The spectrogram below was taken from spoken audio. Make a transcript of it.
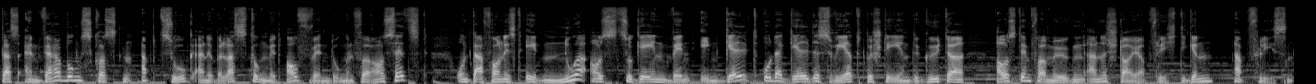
dass ein Werbungskostenabzug eine Belastung mit Aufwendungen voraussetzt und davon ist eben nur auszugehen, wenn in Geld oder Geldeswert bestehende Güter aus dem Vermögen eines Steuerpflichtigen abfließen.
